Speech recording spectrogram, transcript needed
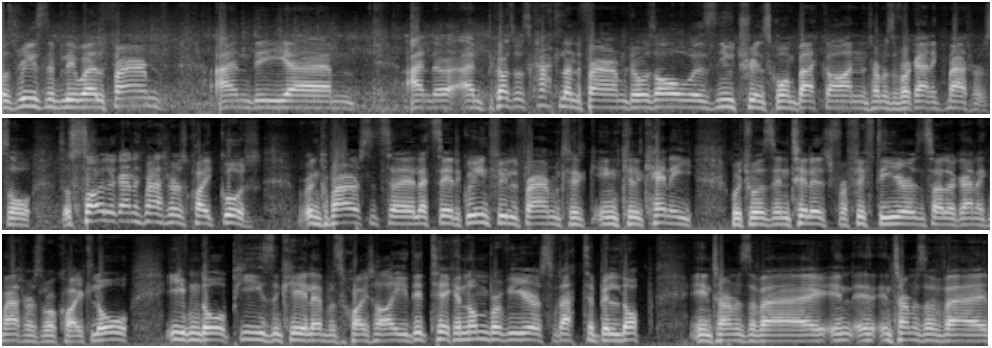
was reasonably well farmed, and the um, and uh, and because it was cattle on the farm, there was always nutrients going back on in terms of organic matter. So the soil organic matter is quite good in comparison to let's say the Greenfield farm in Kilkenny, which was in tillage for 50 years, and soil organic matters were quite low. Even though P's and K levels are quite high, it did take a number of years for that to build up in terms of uh, in in terms of uh,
